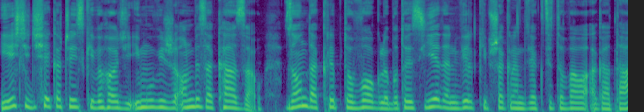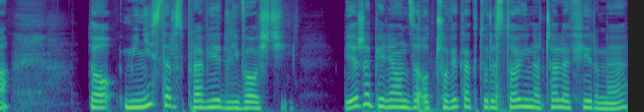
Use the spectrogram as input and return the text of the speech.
I jeśli dzisiaj Kaczyński wychodzi i mówi, że on by zakazał Zonda Krypto w ogóle, bo to jest jeden wielki przekręt, jak cytowała Agata, to minister sprawiedliwości bierze pieniądze od człowieka, który stoi na czele firmy,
